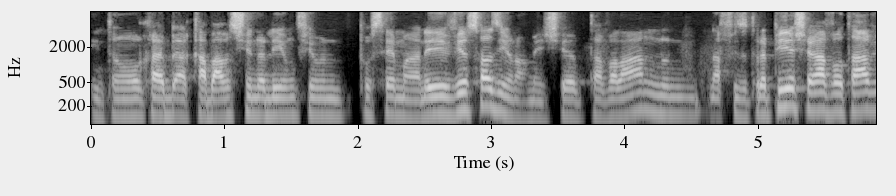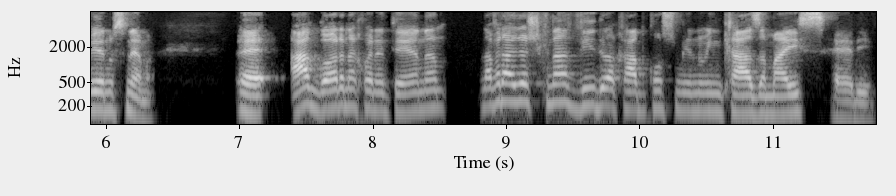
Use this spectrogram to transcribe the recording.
então eu acabava assistindo ali um filme por semana. E via sozinho, normalmente. Eu tava lá no, na fisioterapia, chegava, voltava e ia no cinema. É, agora, na quarentena, na verdade, acho que na vida eu acabo consumindo em casa mais série.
